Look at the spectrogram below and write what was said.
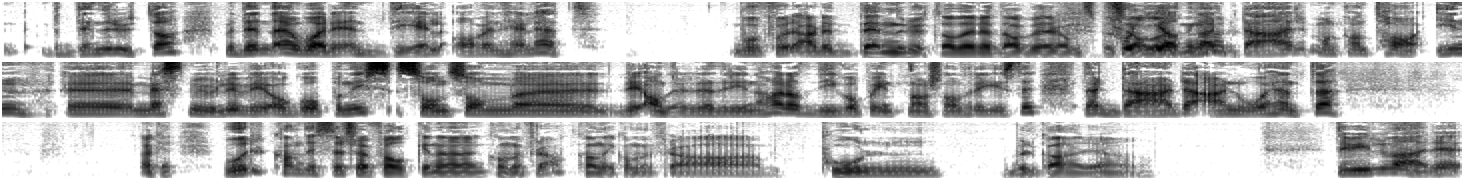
på den ruta, men den er jo bare en del av en helhet. Hvorfor er det den ruta dere da ber om Fordi at det er der man kan ta inn eh, mest mulig ved å gå på NIS, sånn som eh, de andre rederiene har, at de går på internasjonalt register. Det er der det er noe å hente. Ok. Hvor kan disse sjøfolkene komme fra? Kan de komme fra Polen? Bulgaria? Det vil være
